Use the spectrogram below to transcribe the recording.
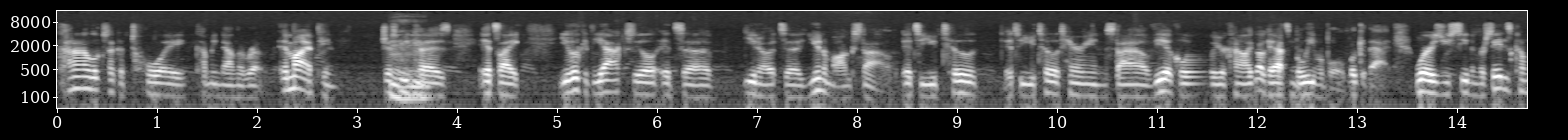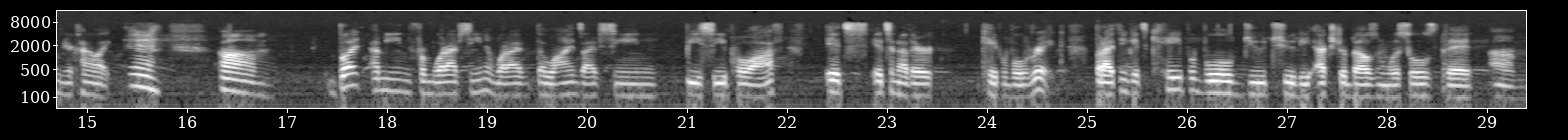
It kind of looks like a toy coming down the road, in my opinion. Just Mhm. because it's like you look at the Axial, it's a you know it's a Unimog style, it's a util it's a utilitarian style vehicle. Where you're kind of like, okay, that's believable. Look at that. Whereas you see the Mercedes coming, you're kind of like, eh. Um, but I mean, from what I've seen and what I've the lines I've seen BC pull off, it's it's another capable rig. But I think it's capable due to the extra bells and whistles that um,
